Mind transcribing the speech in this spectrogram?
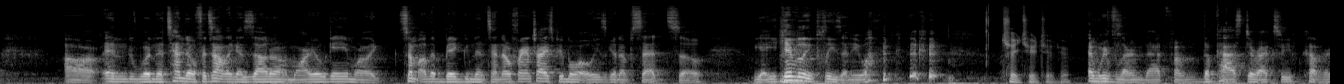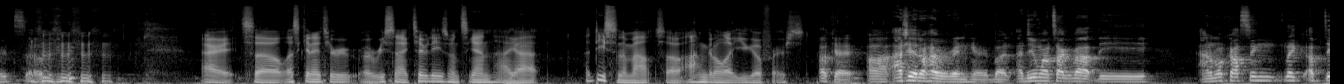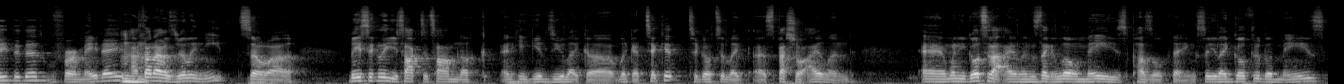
uh, and with Nintendo, if it's not like a Zelda or Mario game or like some other big Nintendo franchise, people always get upset. So yeah, you can't really please anyone. True, true, true, true. and we've learned that from the past directs we've covered. So All right, so let's get into uh, recent activities. Once again, I got a decent amount, so I'm gonna let you go first. Okay. Uh, actually, I don't have it written here, but I do want to talk about the Animal Crossing like update they did for May Day. I Mhm. thought that was really neat. So uh, basically, you talk to Tom Nook, and he gives you like a like a ticket to go to like a special island. And when you go to that island, it's like a little maze puzzle thing. So you like go through the maze,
